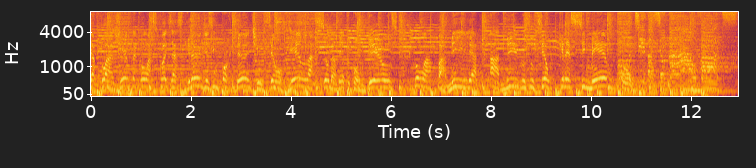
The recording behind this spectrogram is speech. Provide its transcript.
A tua agenda com as coisas grandes importantes, o seu relacionamento com Deus, com a família, amigos, o seu crescimento. Motivacional.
